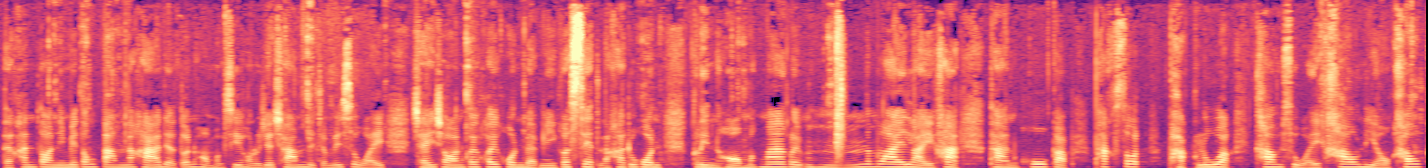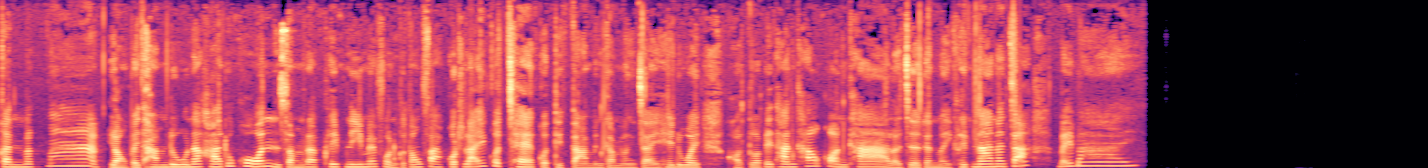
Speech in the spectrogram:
แต่ขั้นตอนนี้ไม่ต้องตำนะคะ เดี๋ยวต้นหอมผักชีของเราจะช้ำเดี๋ยวจะไม่สวย ใช้ช้อนค่อยๆ คนแบบนี้ก็เสร็จแล้วค่ะ ทุกคนกลิ่นหอมมากๆเลยน้ำลายไหลค่ะ ทานคู่กับผักสด ผักลวก ข้าวสวย ข้าวเหนียวเข้ากันมากๆ ลองไปทำดูนะคะทุกคนสำหรับคลิปนี้แม่ฝนก็ต้องฝากกดไลค์กดแชร์กดติดตามเป็นกำลังใจให้ด้วย ขอตัวไปทานข้าวก่อนค่ะแล้วเจอกันใหม่คลิปหน้านะจ๊ะบ๊ายบาย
